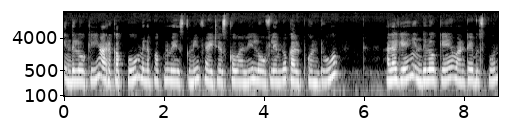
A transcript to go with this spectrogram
ఇందులోకి అరకప్పు మినపప్పును వేసుకుని ఫ్రై చేసుకోవాలి. లో ఫ్లేమ్లో కలుపుకుంటూ. అలాగే ఇందులోకి వన్ టేబుల్ స్పూన్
